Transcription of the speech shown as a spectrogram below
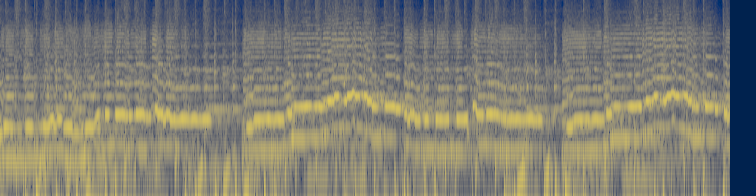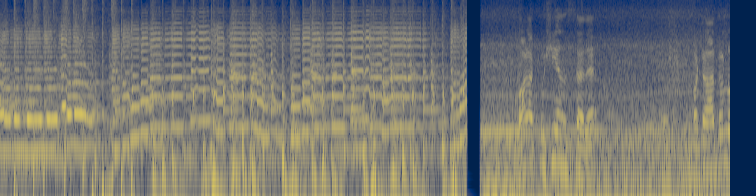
ಭಾಳ ಖುಷಿ ಅನ್ನಿಸ್ತಾ ಇದೆ ಬಟ್ ಅದರಲ್ಲೂ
